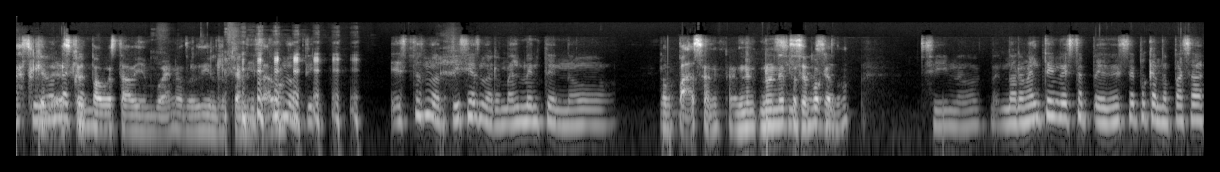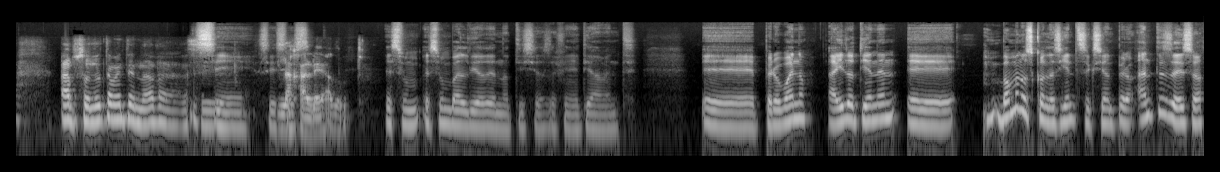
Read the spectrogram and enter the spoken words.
Es ¿qué que, onda es que el pavo estaba bien bueno, y el recalentado. Estas noti- Estas noticias normalmente no. no pasan. No en Sí, estas pues, épocas, sí. ¿no? Sí, no. Normalmente en esta, en esta época no pasa absolutamente nada. así. Sí, sí, sí. La es- jalea, dude. Es un, es un baldío de noticias, definitivamente. Eh, pero bueno, ahí lo tienen. Eh, vámonos con la siguiente sección, pero antes de eso,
